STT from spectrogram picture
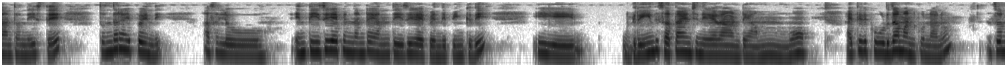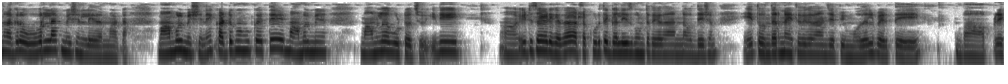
దాంతో తీస్తే తొందర అయిపోయింది. అసలు ఎంత ఈజీగా అయిపోయిందంటే అంత ఈజీగా అయిపోయింది పింక్ది. ఈ గ్రీన్ది సతాయించింది కదా అంటే అమ్మో. అయితే ఇది కుడదాం అనుకున్నాను. సో నా దగ్గర ఓవర్లాక్ మిషన్ లేదనమాట మామూలు మిషనే. కట్టుకొంగుకైతే మామూలు మీ మామూలుగా కుట్టవచ్చు ఇది ఇటు సైడ్ కదా అట్లా కుడితే గలీజ్గా ఉంటుంది కదా అన్న ఉద్దేశం. ఏ తొందరనే అవుతుంది కదా అని చెప్పి మొదలు పెడితే బాప్రే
